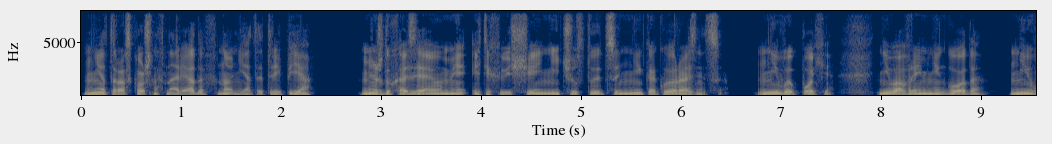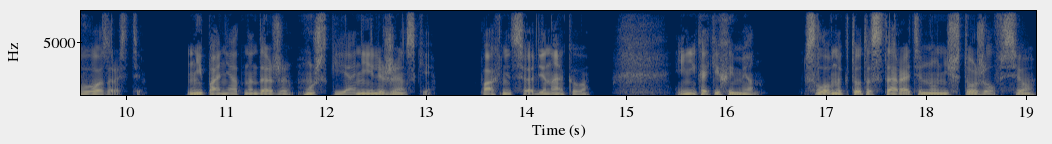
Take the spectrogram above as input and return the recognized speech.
Нет роскошных нарядов, но нет и тряпья. Между хозяевами этих вещей не чувствуется никакой разницы. Ни в эпохе, ни во времени года, ни в возрасте. Непонятно даже, мужские они или женские. Пахнет все одинаково. И никаких имен. Словно кто-то старательно уничтожил все,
